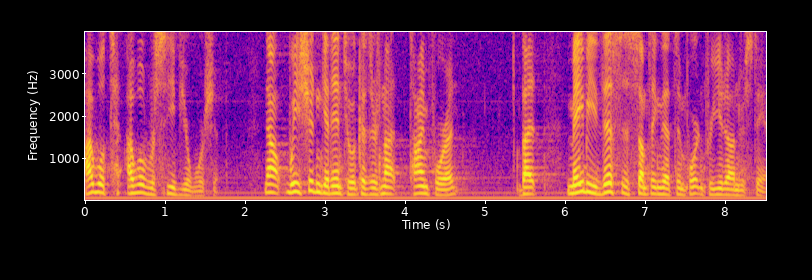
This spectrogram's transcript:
I will, t- I will receive your worship. Now, we shouldn't get into it because there's not time for it, but maybe this is something that's important for you to understand.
